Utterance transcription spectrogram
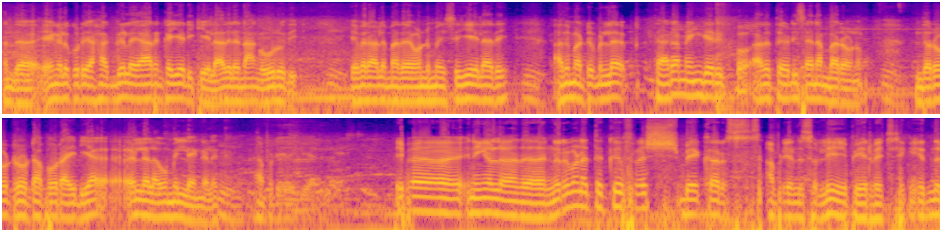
அந்த எங்களுக்குரிய ஹக்கில் யாரும் கையடிக்கல. அதில் நாங்கள் உறுதி. எவராலும் அதை ஒன்றுமே செய்ய இயலாது அது மட்டும் இல்லை தரம் எங்கே இருக்கோ அதை தேடி சனம் வரணும். இந்த ரோட் ரோட்டாக போகிற ஐடியா எல்லளவும் இல்லை எங்களுக்கு. அப்படி ஐடியா இல்லை. இப்போ நீங்கள் அந்த நிறுவனத்துக்கு ஃப்ரெஷ் பேக்கர்ஸ் அப்படின்னு சொல்லி பேர் வச்சிருக்கீங்க. இந்த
